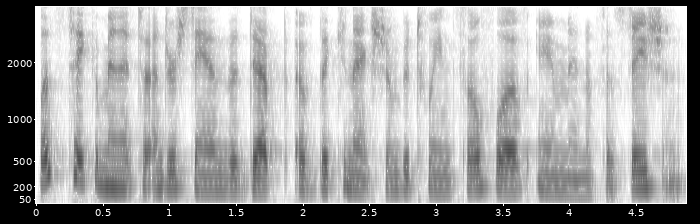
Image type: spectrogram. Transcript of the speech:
Let's take a minute to understand the depth of the connection between self love and manifestation.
